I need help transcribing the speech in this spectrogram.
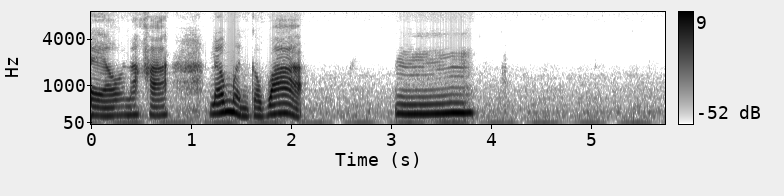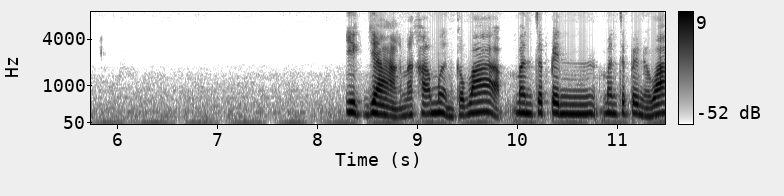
แล้วนะคะ แล้วเหมือนกับว่า อืม อีกอย่างนะคะเหมือนกับว่ามันจะเป็นมันจะเป็นแบบว่า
